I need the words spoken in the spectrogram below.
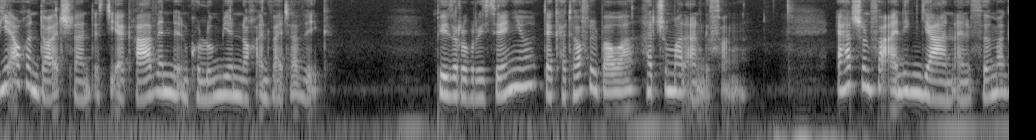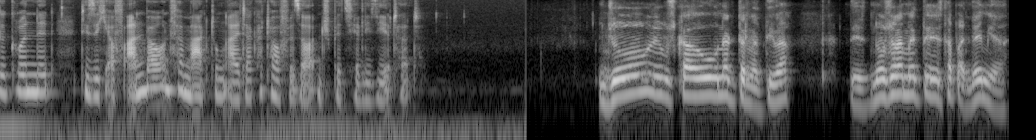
Wie auch in Deutschland ist die Agrarwende in Kolumbien noch ein weiter Weg. Pedro Briceño, der Kartoffelbauer, hat schon mal angefangen. Er hat schon vor einigen Jahren eine Firma gegründet, die sich auf Anbau und Vermarktung alter Kartoffelsorten spezialisiert hat. Yo he buscado una alternativa, no solamente esta pandemia,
